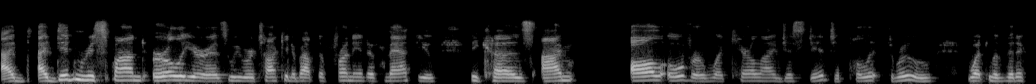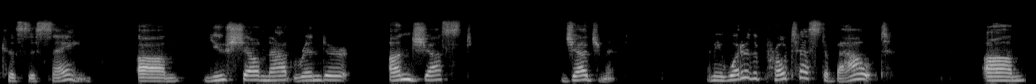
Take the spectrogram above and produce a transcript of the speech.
I I didn't respond earlier as we were talking about the front end of Matthew because I'm all over what Karoline just did to pull it through what Leviticus is saying. Um, you shall not render unjust judgment. I mean, what are the protests about? Um,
